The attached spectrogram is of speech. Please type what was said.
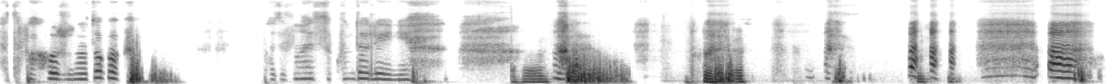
Это похоже на то, как поднимается кундалини. Ага.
